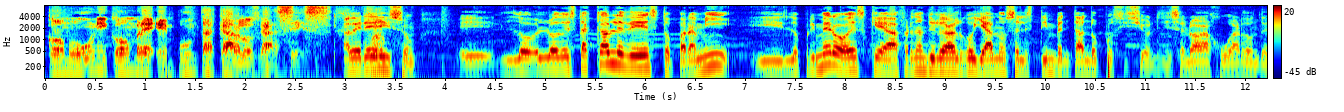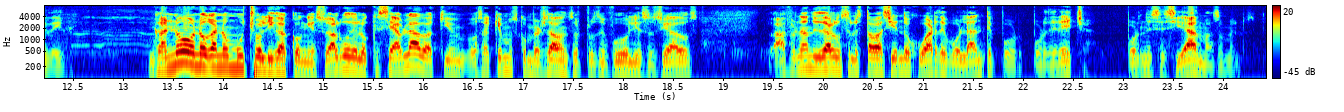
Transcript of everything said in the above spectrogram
como único hombre en punta Carlos Garcés. A ver, Edison. Eh, lo, destacable de esto para mí, y lo primero es que a Fernando Hidalgo ya no se le está inventando posiciones y se lo haga jugar donde debe. Ganó o no ganó mucho liga con eso, algo de lo que se ha hablado aquí, o sea que hemos conversado nosotros en fútbol y asociados. A Fernando Hidalgo se lo estaba haciendo jugar de volante por, por derecha, por necesidad más o menos.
